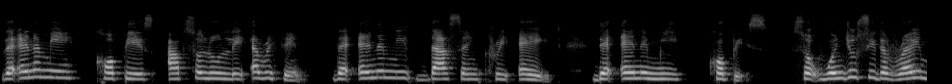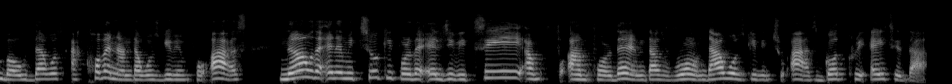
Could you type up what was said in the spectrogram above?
the enemy copies absolutely everything. The enemy doesn't create, the enemy copies. So when you see the rainbow, that was a covenant that was given for us. Now the enemy took it for the LGBT and, and for them. That's wrong. That was given to us. God created that.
